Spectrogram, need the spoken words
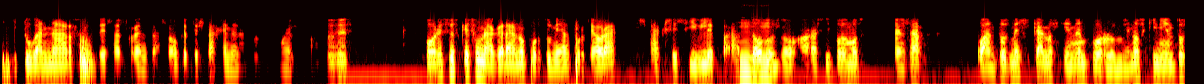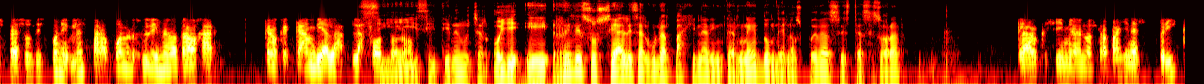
y tú ganar de esas rentas, ¿no? Que te está generando Entonces, por eso es que es una gran oportunidad, porque ahora está accesible para todos, ¿no? Ahora sí podemos pensar, cuántos mexicanos tienen por lo menos 500 pesos disponibles para poner su dinero a trabajar. Creo que cambia la, la foto, ¿no? Sí, sí, tienes muchas. Oye, eh, redes sociales, alguna página de internet donde nos puedas este, asesorar? Claro que sí, mira, nuestra página es BRIC,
